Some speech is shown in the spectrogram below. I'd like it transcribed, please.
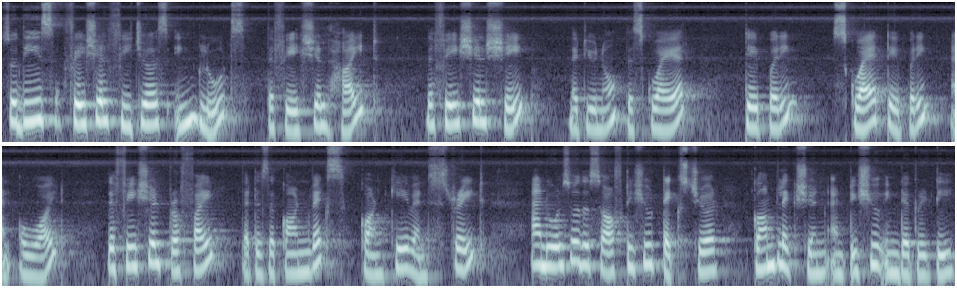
So these facial features includes the facial height, the facial shape that you know the square, tapering, square tapering and ovoid, the facial profile that is a convex, concave and straight and also the soft tissue texture, complexion and tissue integrity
